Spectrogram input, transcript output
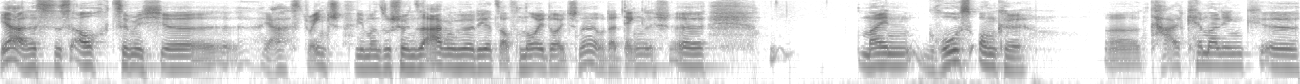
Ja, das ist auch ziemlich äh, ja, strange, wie man so schön sagen würde, jetzt auf Neudeutsch ne, oder Denglisch. Äh, mein Großonkel äh, Karl Kämmerling äh,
